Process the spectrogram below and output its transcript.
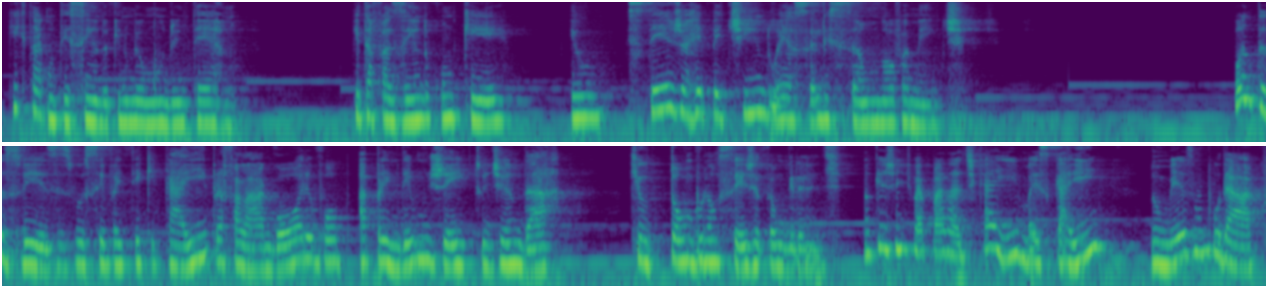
o que está acontecendo aqui no meu mundo interno? Que está fazendo com que eu esteja repetindo essa lição novamente? Quantas vezes você vai ter que cair para falar agora eu vou aprender um jeito de andar que o tombo não seja tão grande? Não que a gente vai parar de cair, mas cair no mesmo buraco,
